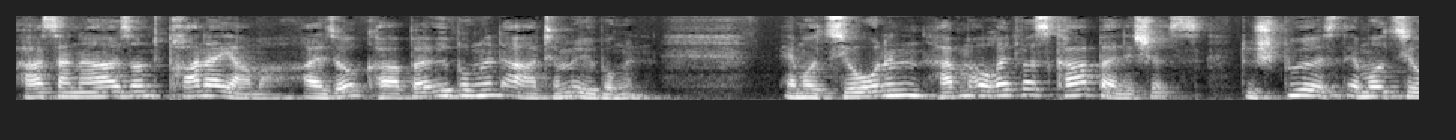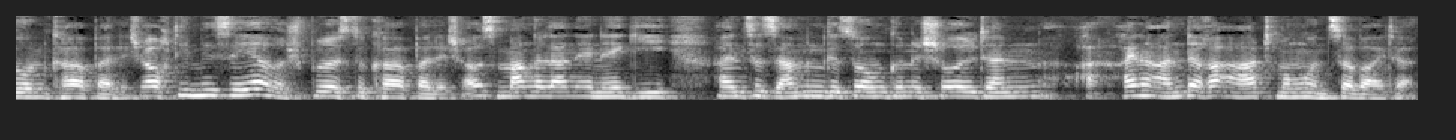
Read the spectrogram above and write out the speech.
Asanas und Pranayama, also Körperübungen und Atemübungen. Emotionen haben auch etwas Körperliches. Du spürst Emotionen körperlich. Auch die Misere spürst du körperlich. Aus Mangel an Energie, ein zusammengesunkene Schultern, eine andere Atmung und so weiter.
